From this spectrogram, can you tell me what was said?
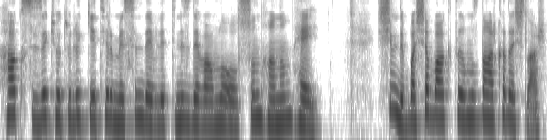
Hak size kötülük getirmesin, devletiniz devamlı olsun hanım hey. Şimdi başa baktığımızda arkadaşlar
